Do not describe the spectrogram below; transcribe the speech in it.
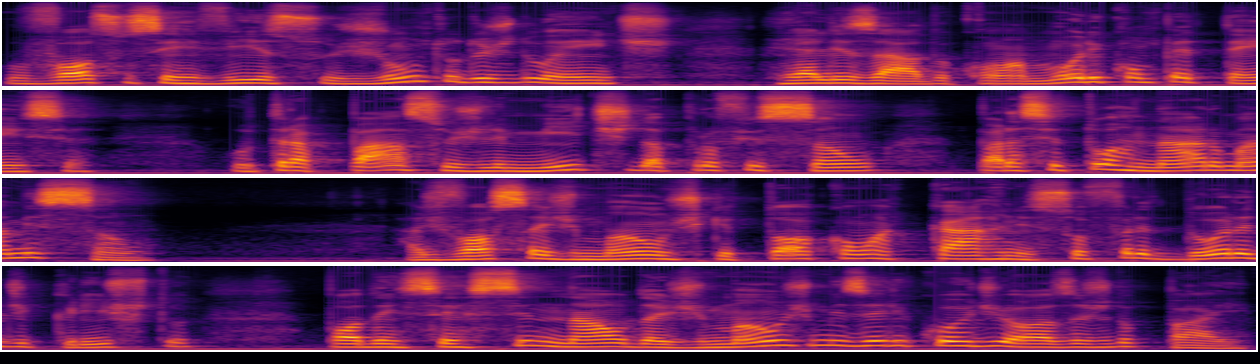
o vosso serviço junto dos doentes, realizado com amor e competência, ultrapassa os limites da profissão para se tornar uma missão. As vossas mãos que tocam a carne sofredora de Cristo podem ser sinal das mãos misericordiosas do Pai.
